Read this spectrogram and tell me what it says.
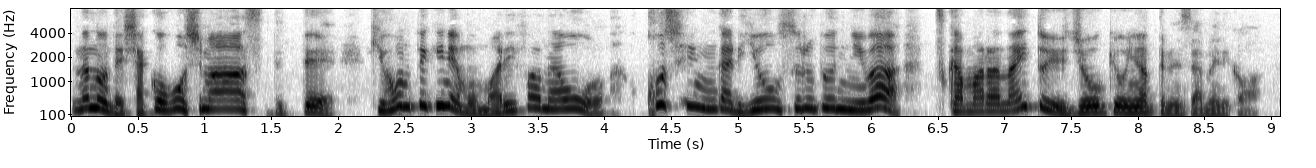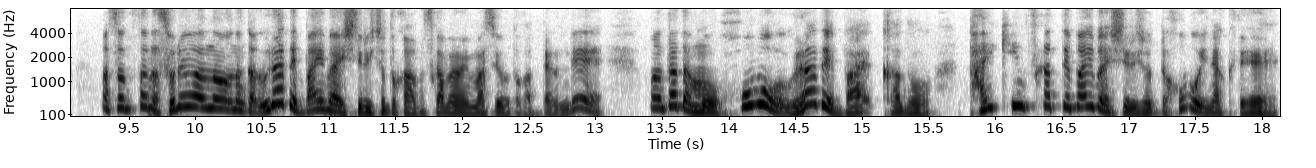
なので、釈放しますって言って、基本的にはもうマリファナを個人が利用する分には捕まらないという状況になってるんですよ、アメリカは。まあ、そただそれはあの、なんか裏で売買してる人とか捕まりますよとかってあるんで、まあ、ただもうほぼ裏で売、あの、大金使って売買してる人ってほぼいなくて、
